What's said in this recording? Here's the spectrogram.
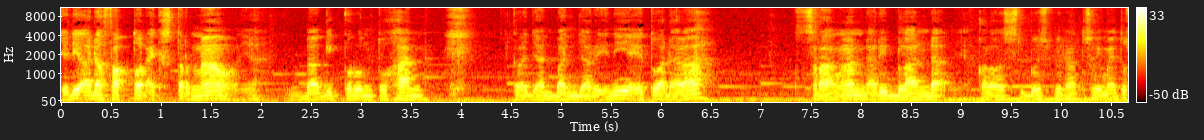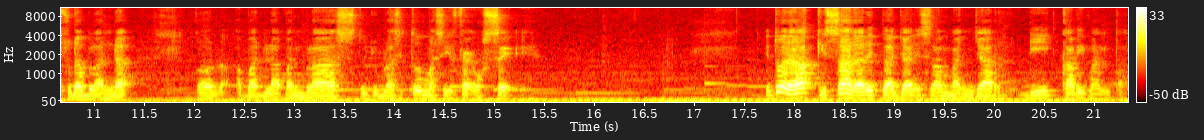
Jadi ada faktor eksternal ya bagi keruntuhan kerajaan Banjar ini yaitu adalah serangan dari Belanda. Kalau 1905 itu sudah Belanda. Kalau abad 18 17 itu masih VOC itu adalah kisah dari kerajaan Islam Banjar di Kalimantan.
